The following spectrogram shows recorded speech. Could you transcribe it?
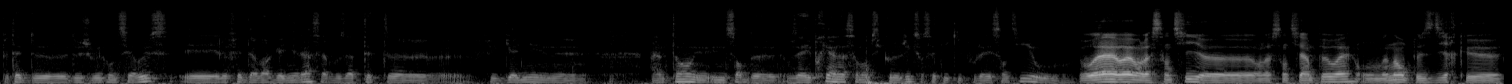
peut-être de, de, jouer contre ces Russes. Et le fait d'avoir gagné là, ça vous a peut-être fait gagner une un temps, une sorte de. Vous avez pris un ascendant psychologique sur cette équipe, vous l'avez senti ou? Ouais, ouais, on l'a senti, euh, on l'a senti un peu, ouais. maintenant, on peut se dire que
